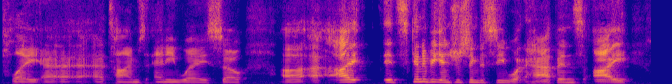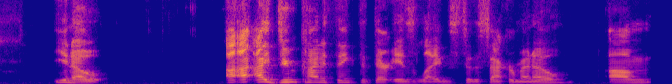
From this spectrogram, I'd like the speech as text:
play at, at, times anyway. So uh, I, I it's going to be interesting to see what happens. I you know, I, I do kind of think that there is legs to the Sacramento um,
